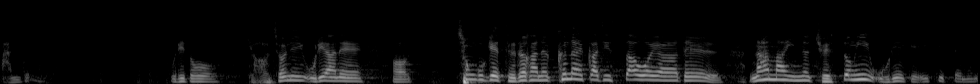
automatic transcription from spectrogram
안 됩니다. 우리도 여전히 우리 안에 어, 천국에 들어가는 그날까지 싸워야 될 남아 있는 죄성이 우리에게 있기 때문에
